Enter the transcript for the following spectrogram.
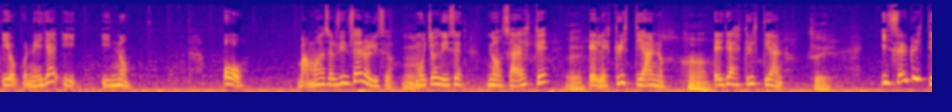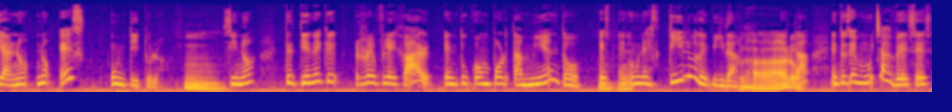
y o con ella y, y no. O, vamos a ser sinceros, Eliseo, mm. muchos dicen, no, ¿sabes qué? Eh. Él es cristiano, ella es cristiana. Sí. Y ser cristiano no es un título, mm. sino te tiene que reflejar en tu comportamiento es un estilo de vida. Claro. Entonces muchas veces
